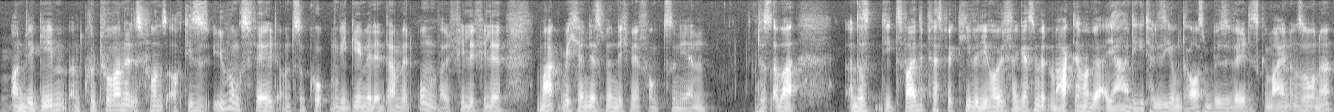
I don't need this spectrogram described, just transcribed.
Mhm. Und wir geben, und Kulturwandel ist für uns auch dieses Übungsfeld, um zu gucken, wie gehen wir denn damit um, weil viele, viele Marktmechanismen nicht mehr funktionieren. Das aber das, die zweite Perspektive, die häufig vergessen wird, mag dann mal, ja, Digitalisierung draußen, böse Welt ist gemein und so, ne?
